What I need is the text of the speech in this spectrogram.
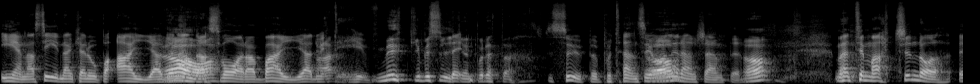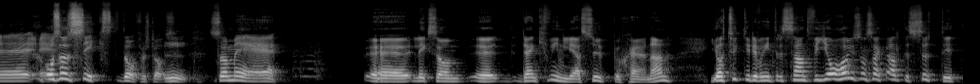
ena sidan kan ropa aja, den Ja. andra svarar baja. Du vet, det är Mycket besviken Det- på detta. Superpotential Ja. i den chanten. Ja. Men till matchen då. Eh, Och så Sixt då förstås, Mm. som är eh, liksom eh, den kvinnliga superstjärnan. Jag tyckte det var intressant, för jag har ju som sagt alltid suttit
